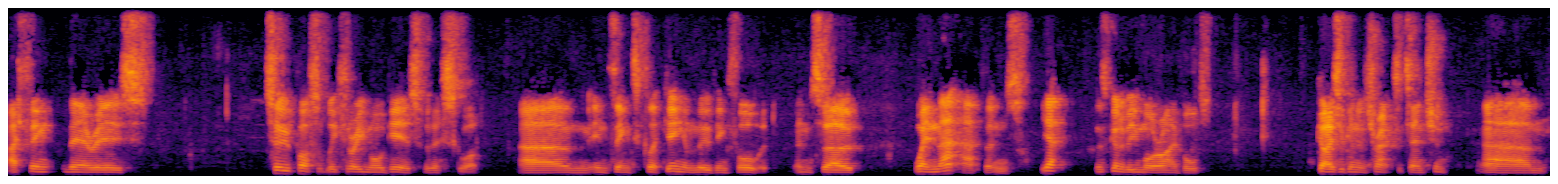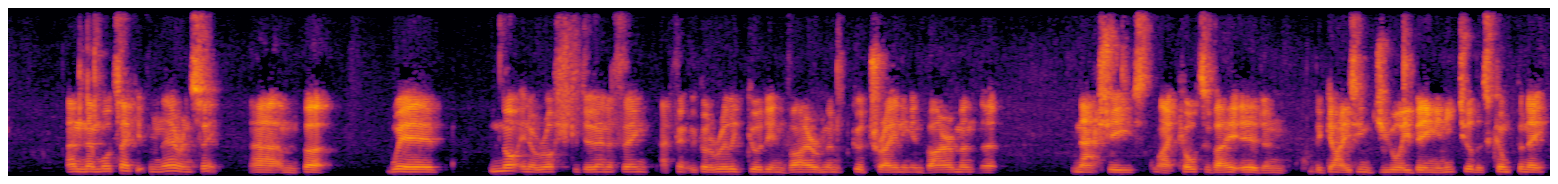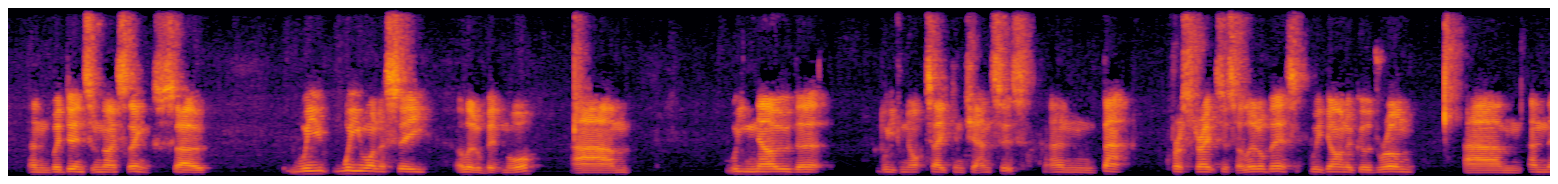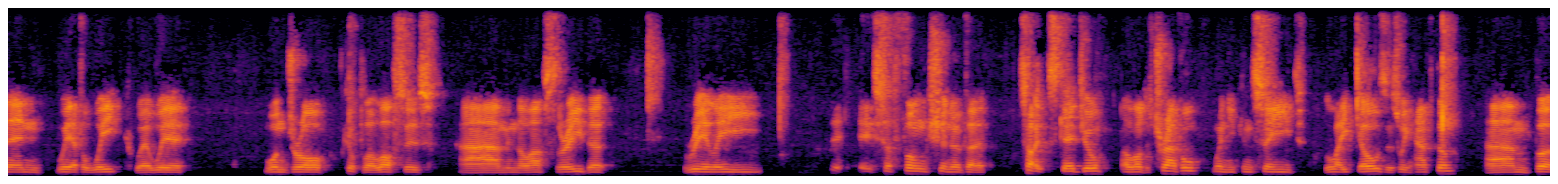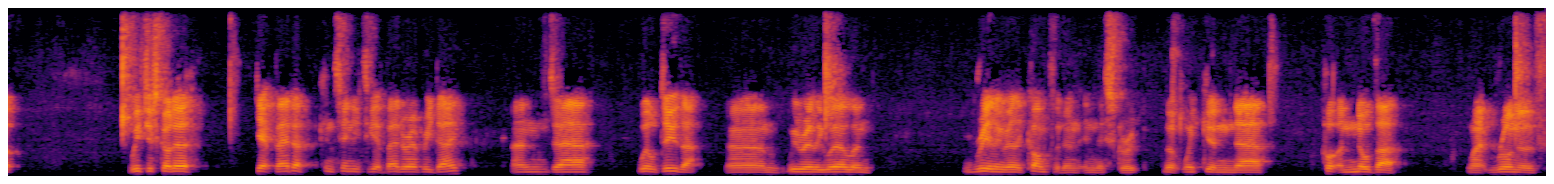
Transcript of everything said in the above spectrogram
I think there is two, possibly three more gears for this squad um, in things clicking and moving forward. And so, when that happens, yeah, there's going to be more eyeballs. Guys are going to attract attention. Um, and then we'll take it from there and see. Um, but we're not in a rush to do anything. I think we've got a really good environment, good training environment that Nashi's like cultivated, and the guys enjoy being in each other's company, and we're doing some nice things. So we we want to see a little bit more. Um, we know that we've not taken chances, and that frustrates us a little bit. We go on a good run, um, and then we have a week where we're one draw, couple of losses um, in the last three. That really, it's a function of a tight schedule, a lot of travel when you concede late goals as we have done. Um, but we've just got to get better, continue to get better every day, and uh, we'll do that. Um, we really will, and really, really confident in this group that we can uh, put another like run of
